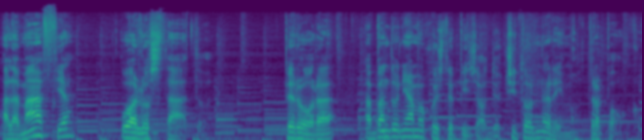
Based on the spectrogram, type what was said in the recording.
Alla mafia o allo Stato? Per ora abbandoniamo questo episodio, ci torneremo tra poco.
